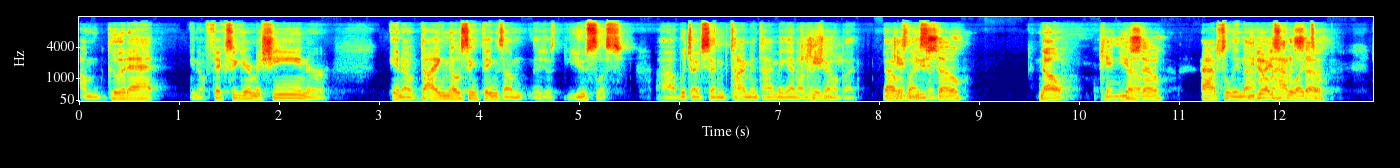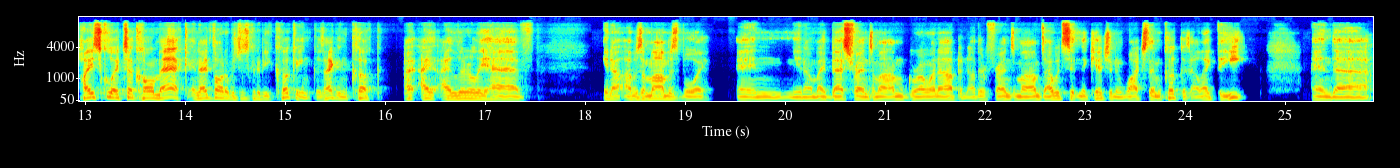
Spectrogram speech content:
I'm good at. You know, fixing your machine or you know, diagnosing things. I'm just useless uh, which I've said time and time again on can, the show. But that was nice. Can you sew? No. Can you no, sew? Absolutely not. You don't high know how to sew. Took, high school, I took home ec, and I thought it was just going to be cooking because I can cook. I, I, I literally have, you know, I was a mama's boy, and you know, my best friend's mom growing up, and other friends' moms. I would sit in the kitchen and watch them cook because I like to eat, and uh,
